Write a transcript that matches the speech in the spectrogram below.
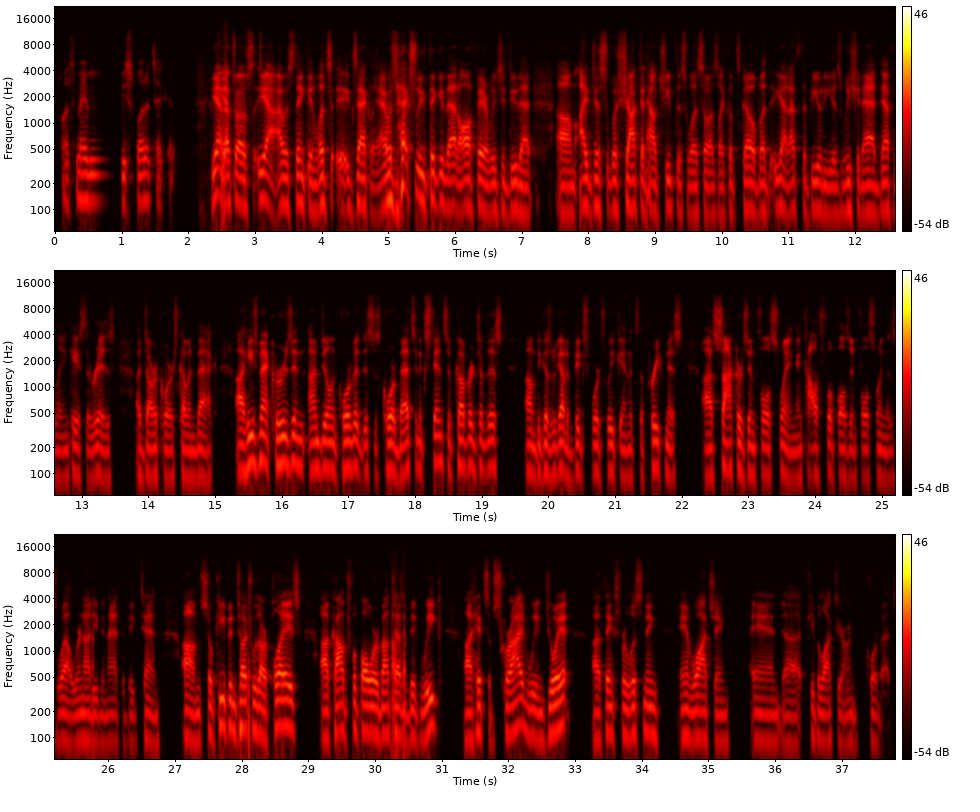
Let's maybe split a ticket. Yeah, that's what I was. Yeah, I was thinking. Let's exactly. I was actually thinking that off air. We should do that. Um, I just was shocked at how cheap this was, so I was like, "Let's go." But yeah, that's the beauty is we should add definitely in case there is a dark horse coming back. Uh, he's Matt Cruzen. I'm Dylan Corbett. This is Corbett's an extensive coverage of this um, because we got a big sports weekend. It's the Preakness. Uh, soccer's in full swing, and college football's in full swing as well. We're not even at the Big Ten. Um, so keep in touch with our plays. Uh, college football, we're about to have a big week. Uh, hit subscribe. We enjoy it. Uh, thanks for listening and watching, and uh, keep it locked here on Corbett.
